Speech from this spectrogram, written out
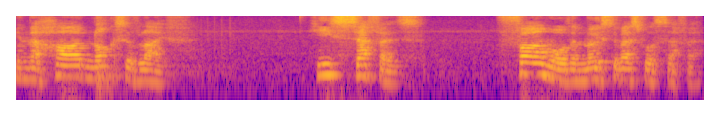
in the hard knocks of life. He suffers far more than most of us will suffer.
